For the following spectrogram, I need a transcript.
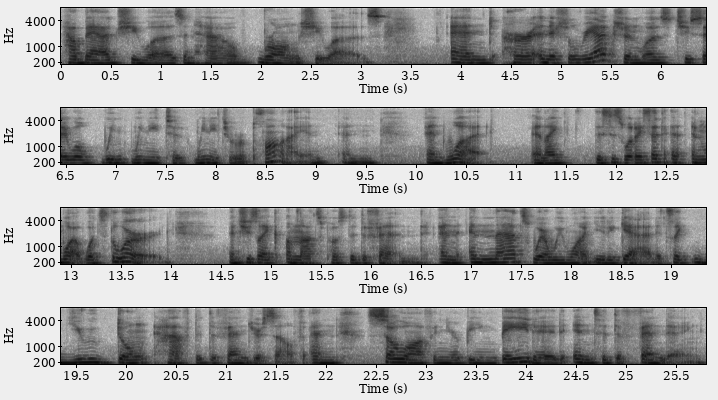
how bad she was and how wrong she was. And her initial reaction was to say, "Well, we, we need to we need to reply and and and what?" And I, this is what I said. And what? What's the word? And she's like, I'm not supposed to defend. And and that's where we want you to get. It's like you don't have to defend yourself. And so often you're being baited into defending.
